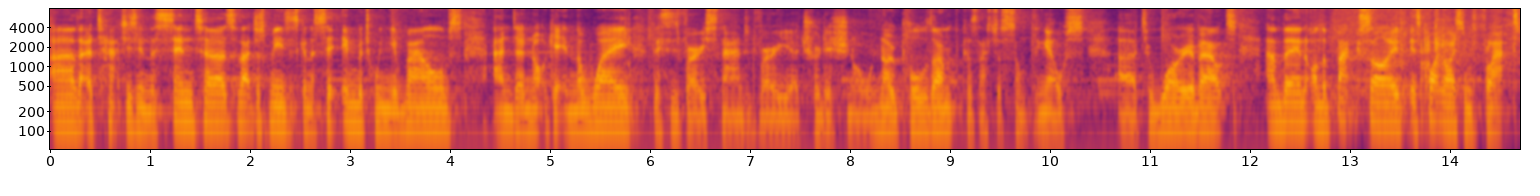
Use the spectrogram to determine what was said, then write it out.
uh, that attaches in the center. So that just means it's gonna sit in between your valves and uh, not get in the way. This is very standard, very uh, traditional. No pull dump, because that's just something else uh, to worry about. And then on the back side, it's quite nice and flat.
